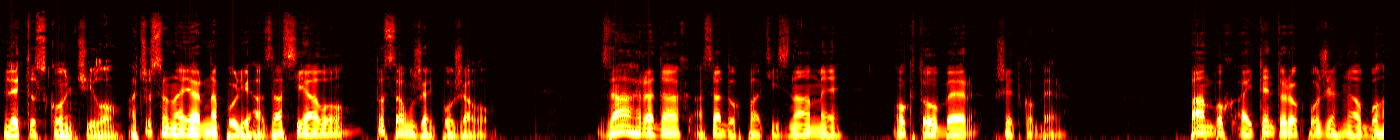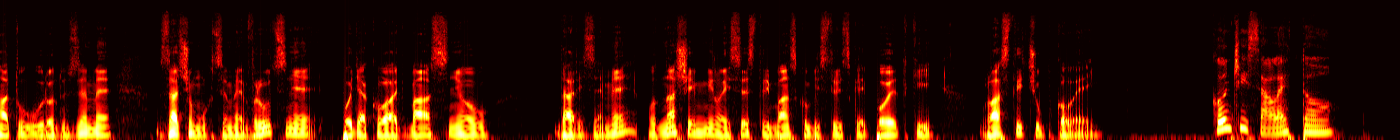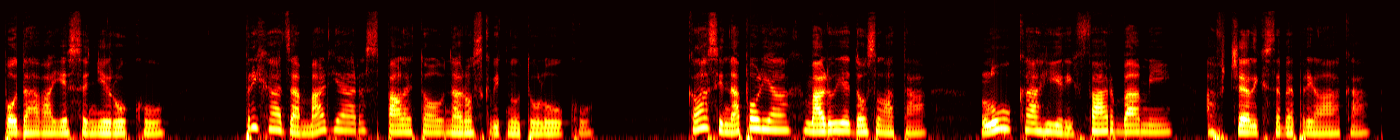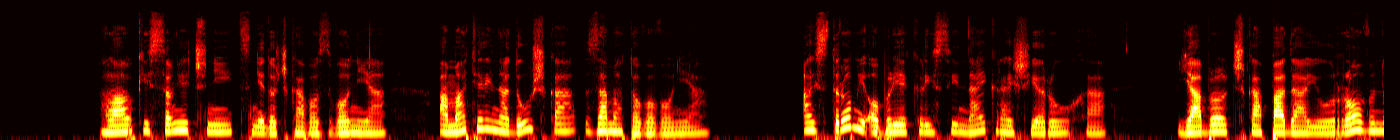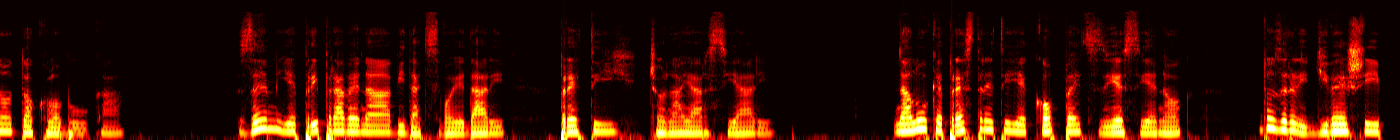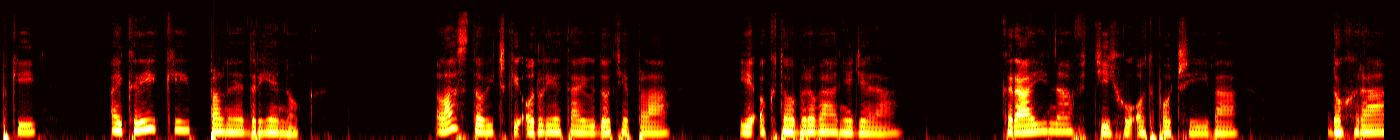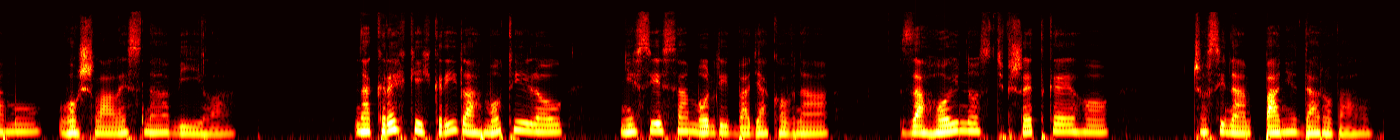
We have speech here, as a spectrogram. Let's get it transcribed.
Leto skončilo a čo sa na jar na poliach zasialo, to sa už aj požalo. V záhradách a sadoch platí známe október, všetko ber. Pán Boh aj tento rok požehnal bohatú úrodu zeme, za čo mu chceme vrúcne poďakovať básňou Dary zeme od našej milej sestry banskobistrickej poetky Vlasty Čupkovej. Končí sa leto, podáva jeseni ruku, prichádza maliar s paletou na rozkvitnutú lúku. Klasy na poliach maluje do zlata, lúka hýri farbami a včely k sebe priláka. Hlavky slnečníc nedočkavo zvonia a materina dúška zamatovo vonia. Aj stromy obliekli si najkrajšie rúcha, jablčka padajú rovno do klobúka. Zem je pripravená vydať svoje dary pre tých, čo na jar siali. Na lúke prestretý je kopec z jesienok, dozreli divé šípky, aj kríky plné drienok. Lastovičky odlietajú do tepla, je oktobrová nedela. Krajina v tichu odpočíva, do chrámu vošla lesná víla. Na krehkých krídlach motýlov nesie sa modlitba ďakovná za hojnosť všetkého, čo si nám Pane daroval.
